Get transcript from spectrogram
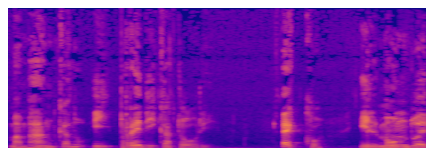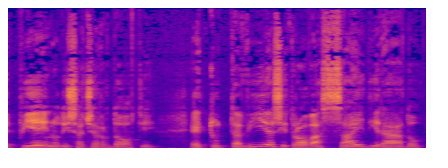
ma mancano i predicatori. Ecco, il mondo è pieno di sacerdoti, e tuttavia si trova assai di rado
